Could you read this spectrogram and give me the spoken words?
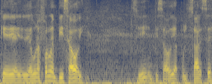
que de alguna forma empieza hoy. ¿sí? Empieza hoy a pulsarse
